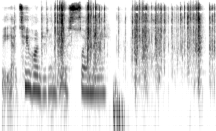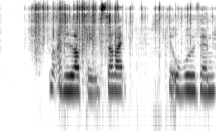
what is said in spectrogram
but you get 200 in here so many I love these. They're like little woven,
